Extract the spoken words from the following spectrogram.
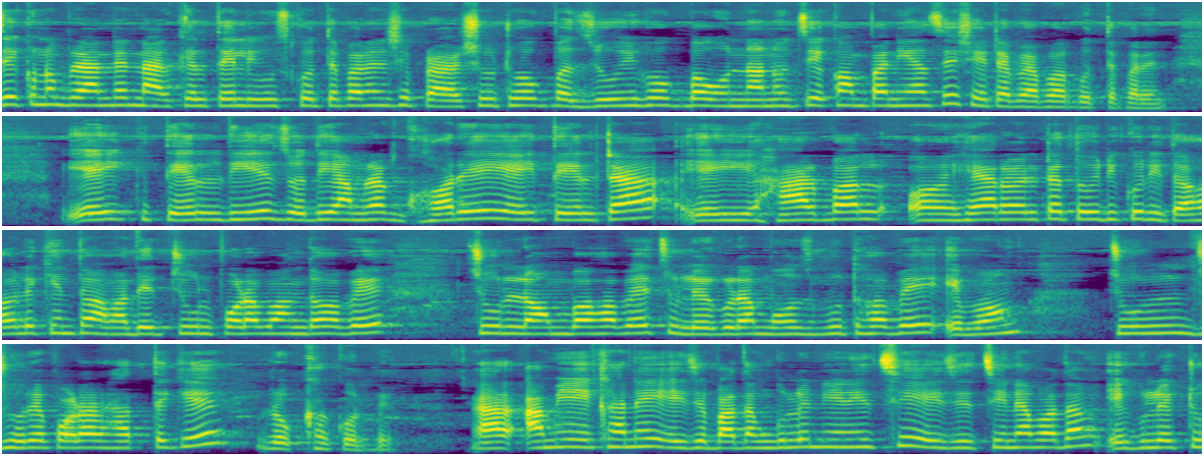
যে কোনো ব্র্যান্ডের নারকেল তেল ইউজ করতে পারেন। সে প্রায়শুট হোক বা জুই হোক বা অন্যান্য যে কোম্পানি আছে, সেটা ব্যবহার করতে পারেন। এই তেল দিয়ে যদি আমরা ঘরে এই তেলটা, এই হার্বাল হেয়ার অয়েলটা তৈরি করি, তাহলে কিন্তু আমাদের চুল পড়া বন্ধ হবে, চুল লম্বা হবে, চুলের গোড়া মজবুত হবে এবং চুল ঝরে পড়ার হাত থেকে রক্ষা করবে। আর আমি এখানে এই যে বাদামগুলো নিয়ে নিচ্ছি, এই যে চীনা বাদাম, এগুলো একটু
